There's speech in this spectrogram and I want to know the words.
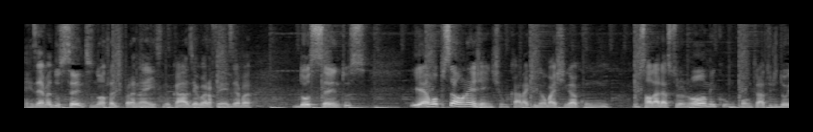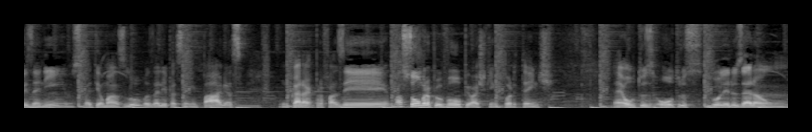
reserva do Santos no Atlético Paranaense, no caso, e agora foi reserva do Santos. E é uma opção, né, gente? Um cara que não vai chegar com um salário astronômico, um contrato de dois aninhos, vai ter umas luvas ali para serem pagas. Um cara para fazer uma sombra para o Volpe, eu acho que é importante. É, outros, outros goleiros eram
